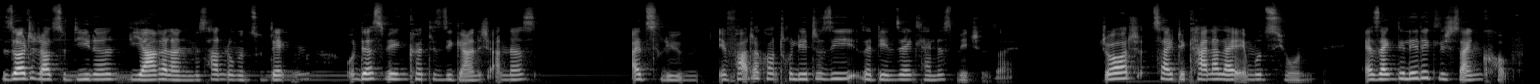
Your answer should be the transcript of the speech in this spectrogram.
Sie sollte dazu dienen, die jahrelangen Misshandlungen zu decken, und deswegen könnte sie gar nicht anders als lügen. Ihr Vater kontrollierte sie, seitdem sie ein kleines Mädchen sei. George zeigte keinerlei Emotionen. Er senkte lediglich seinen Kopf.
